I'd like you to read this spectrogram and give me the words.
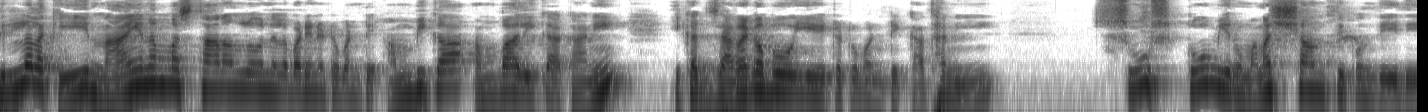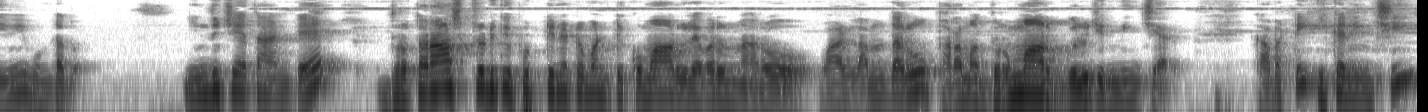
పిల్లలకి నాయనమ్మ స్థానంలో నిలబడినటువంటి అంబిక అంబాలిక కానీ ఇక జరగబోయేటటువంటి కథని చూస్తూ మీరు మనశ్శాంతి పొందేదేమీ ఉండదు. ఎందుచేత అంటే ధృతరాష్ట్రుడికి పుట్టినటువంటి కుమారులు ఎవరున్నారో వాళ్ళందరూ పరమ దుర్మార్గులు జన్మించారు. కాబట్టి ఇక నుంచి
